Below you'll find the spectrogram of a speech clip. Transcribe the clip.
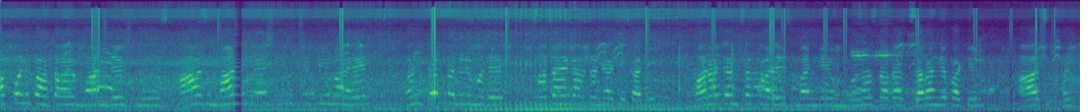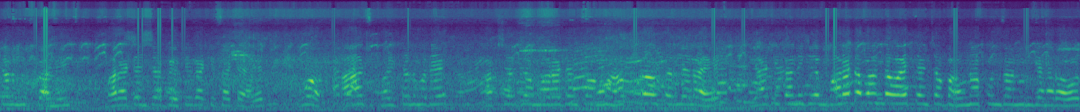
आपण पाहताय मानदेश न्यूज आज मानदेश न्यूजची टीम आहे हंटर नगरीमध्ये. सदाय गार्डन या ठिकाणी. मराठ्यांचं कॉलेज मान्य मनोज दादा जरांगे पाटील आज फलटण मुक्कामी. मराठ्यांच्या भेटीगाठीसाठी आहेत व आज फलटणमध्ये अक्षरशः मराठ्यांचा महापुरा उतरलेला आहे. या ठिकाणी जे मराठा बांधव आहेत त्यांच्या भावना आपण जाणून घेणार आहोत.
